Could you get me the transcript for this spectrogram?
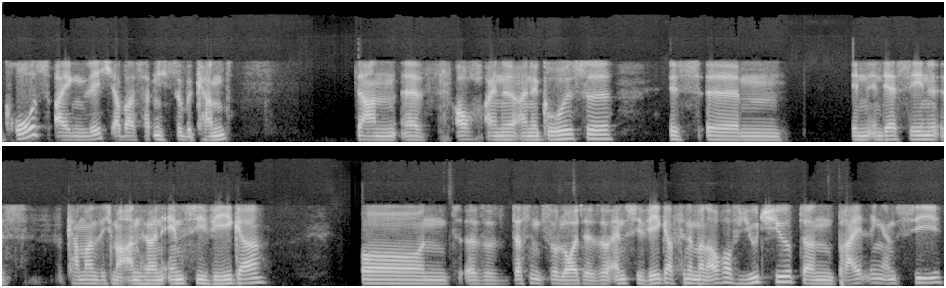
groß eigentlich, aber es hat nicht so bekannt. Dann äh, auch eine, eine Größe ist ähm, in, in der Szene ist, kann man sich mal anhören, MC Vega. Und also das sind so Leute, so MC Vega findet man auch auf YouTube, dann Breitling MC.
